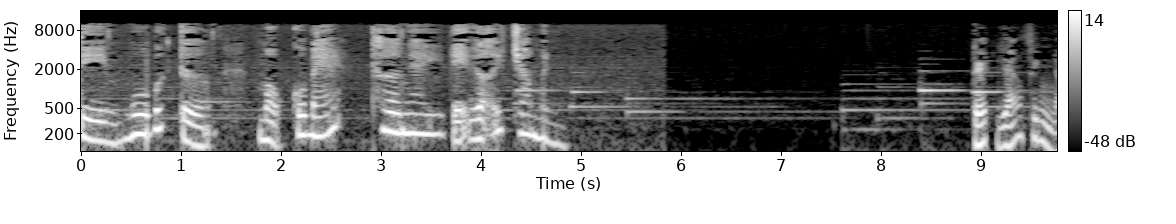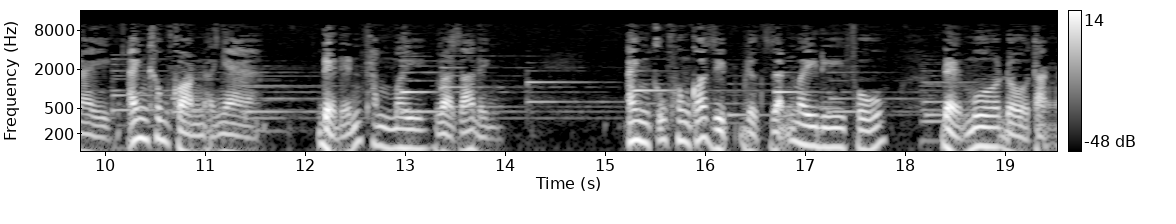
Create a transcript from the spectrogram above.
tìm mua bức tượng một cô bé thơ ngây để gửi cho mình. Tết Giáng sinh này, anh không còn ở nhà để đến thăm Mây và gia đình. Anh cũng không có dịp được dẫn Mây đi phố để mua đồ tặng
